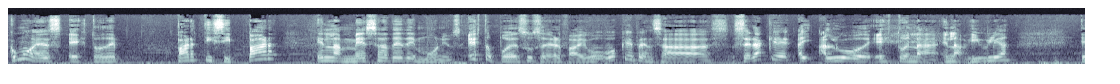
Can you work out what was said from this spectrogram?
¿Cómo es esto de participar en la mesa de demonios? Esto puede suceder, Fabi. ¿Vos, vos qué pensás? ¿Será que hay algo de esto en la, en la Biblia?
